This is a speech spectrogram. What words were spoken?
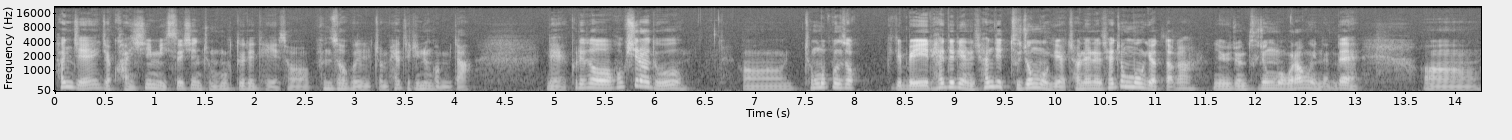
현재 이제 관심이 있으신 종목들에 대해서 분석을 좀 해드리는 겁니다. 네, 그래서 혹시라도 어, 종목 분석 매일 해드리는 현재 두 종목이에요. 전에는 세 종목이었다가 요즘 두 종목을 하고 있는데 어,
